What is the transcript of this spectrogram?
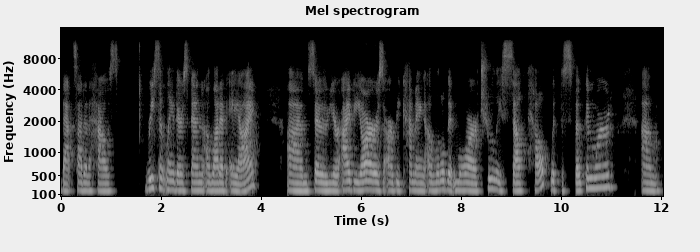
that side of the house. Recently, there's been a lot of AI. Um, so your IVRs are becoming a little bit more truly self help with the spoken word. Um,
